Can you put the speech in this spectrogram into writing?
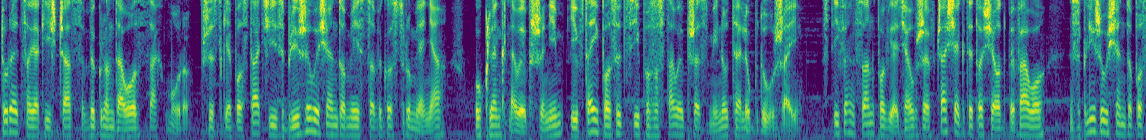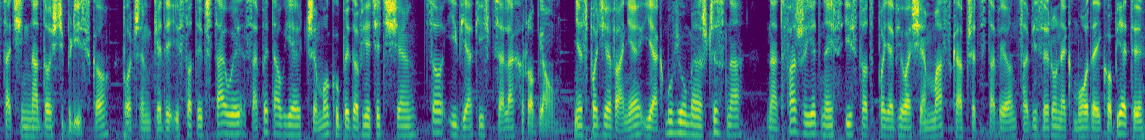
które co jakiś czas wyglądało z chmur. Wszystkie postaci zbliżyły się do miejscowego strumienia, uklęknęły przy nim i w tej pozycji pozostały przez minutę lub dłużej. Stephenson powiedział, że w czasie, gdy to się odbywało, zbliżył się do postaci na dość blisko, po czym kiedy istoty wstały, zapytał je, czy mógłby dowiedzieć się, co i w jakich celach robią. Niespodziewanie, jak mówił mężczyzna, na twarzy jednej z istot pojawiła się maska przedstawiająca wizerunek młodej kobiety,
